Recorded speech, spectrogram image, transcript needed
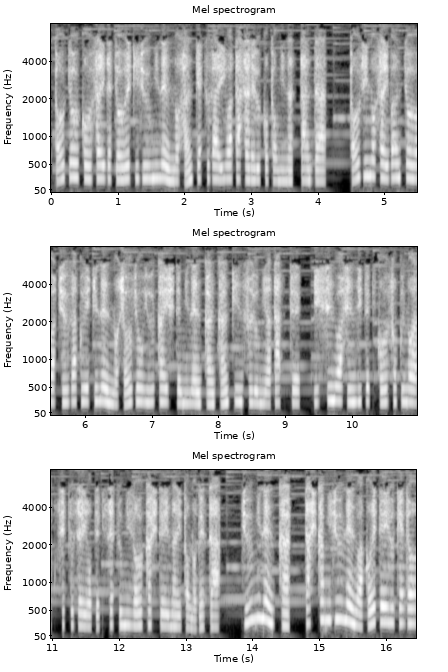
東京高裁で懲役12年の判決が言い渡されることになったんだ。当時の裁判長は中学1年の少女を誘拐して2年間監禁するにあたって、一審は心理的拘束の悪質性を適切に評価していないと述べた。12年か、確か20年は超えているけど、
